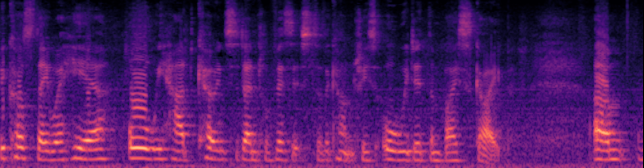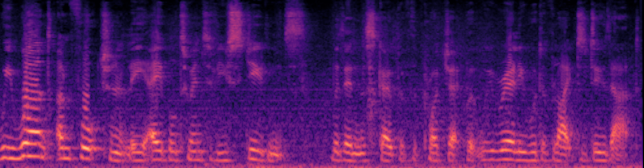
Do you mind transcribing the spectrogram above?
because they were here, or we had coincidental visits to the countries, or we did them by Skype. Um, we weren't, unfortunately, able to interview students within the scope of the project, but we really would have liked to do that,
